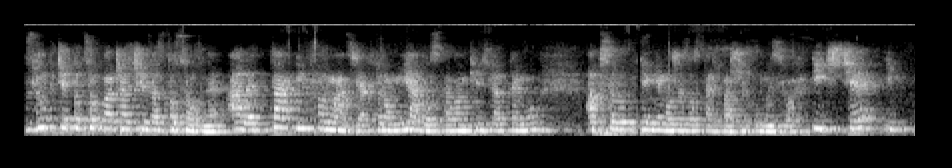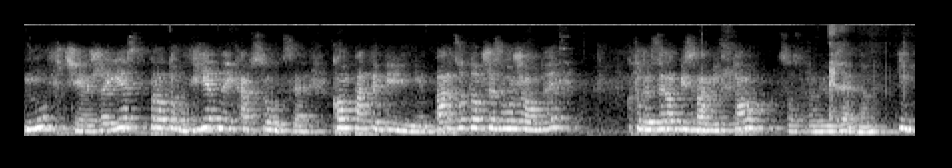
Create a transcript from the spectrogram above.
zróbcie to, co uważacie za stosowne. Ale ta informacja, którą ja dostałam 5 lat temu, absolutnie nie może zostać w Waszych umysłach. Idźcie i mówcie, że jest produkt w jednej kapsułce, kompatybilnie, bardzo dobrze złożony, który zrobi z Wami to, co zrobił ze mną. I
